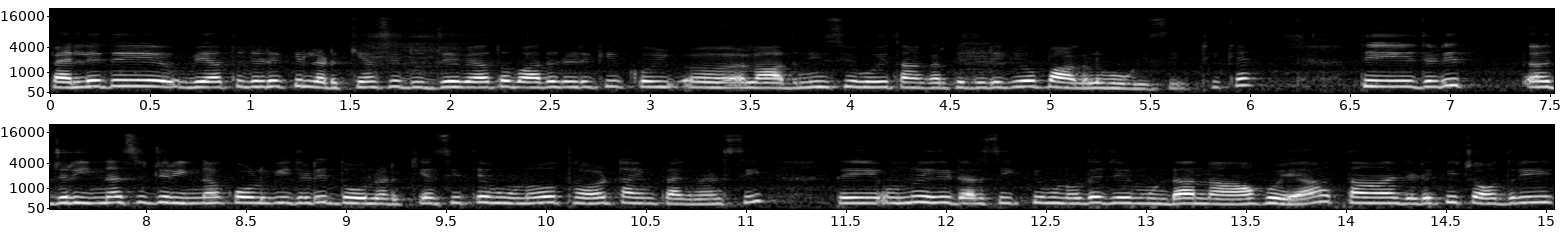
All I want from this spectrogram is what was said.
ਪਹਿਲੇ ਦੇ ਵਿਆਹ ਤੋਂ ਜਿਹੜੇ ਕਿ ਲੜਕੀਆਂ ਸੀ, ਦੂਜੇ ਵਿਆਹ ਤੋਂ ਬਾਅਦ ਜਿਹੜੀ ਕਿ ਕੋਈ ਔਲਾਦ ਨਹੀਂ ਸੀ ਹੋਈ, ਤਾਂ ਕਰਕੇ ਜਿਹੜੀ ਕਿ ਉਹ ਪਾਗਲ ਹੋ ਗਈ ਸੀ, ਠੀਕ ਹੈ? ਤੇ ਜਿਹੜੀ ਜਰੀਨਾ ਸੀ, ਜਰੀਨਾ ਕੋਲ ਵੀ ਜਿਹੜੀ ਦੋ ਲੜਕੀਆਂ ਸੀ ਤੇ ਹੁਣ ਉਹ ਥਰਡ ਟਾਈਮ ਪ੍ਰੈਗਨੈਂਟ ਸੀ ਤੇ ਉਹਨੂੰ ਇਹੀ ਡਰ ਸੀ ਕਿ ਹੁਣ ਉਹਦੇ ਜੇ ਮੁੰਡਾ ਨਾ ਹੋਇਆ ਤਾਂ ਜਿਹੜੇ ਕਿ ਚੌਧਰੀ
